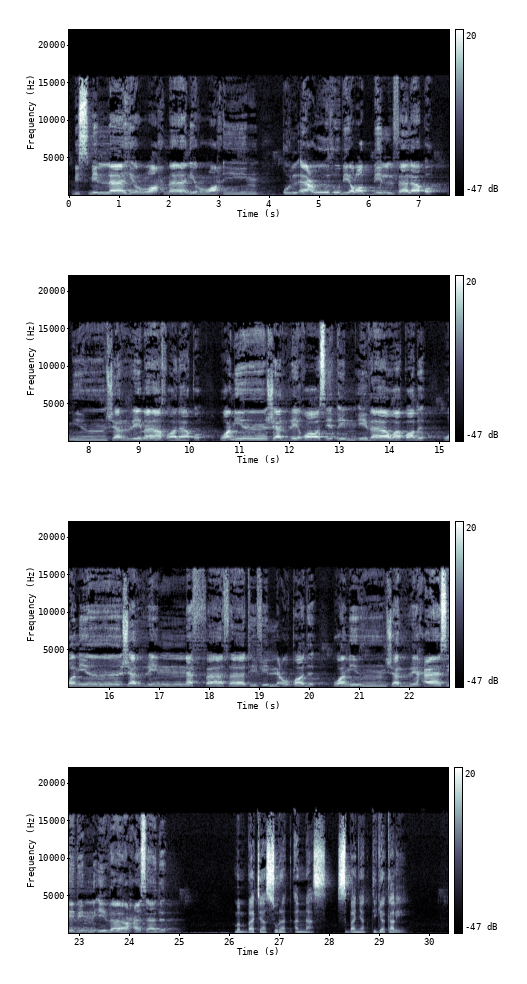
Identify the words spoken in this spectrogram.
بسم الله الرحمن الرحيم. قل أعوذ برب الفلق من شر ما خلق ومن شر غاسق إذا وقب ومن شر النفاثات في العقد ومن شر حاسد إذا حسد. Membaca surat An-Nas sebanyak tiga kali.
